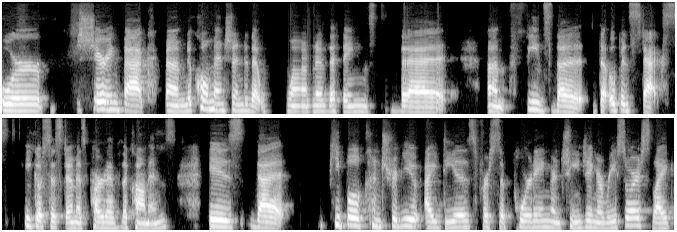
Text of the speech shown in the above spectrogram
Or sharing back, um, Nicole mentioned that one of the things that um, feeds the, the OpenStax ecosystem as part of the commons is that people contribute ideas for supporting and changing a resource like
